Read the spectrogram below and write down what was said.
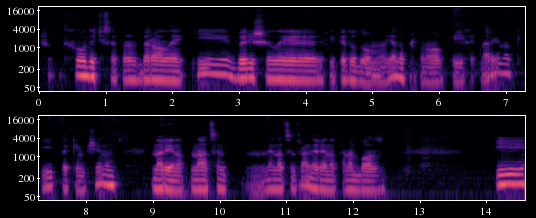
що підходить, все порозбирали і вирішили йти додому. Я запропонував поїхати на ринок і таким чином на ринок, на цен... не на центральний ринок, а на базу. І,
